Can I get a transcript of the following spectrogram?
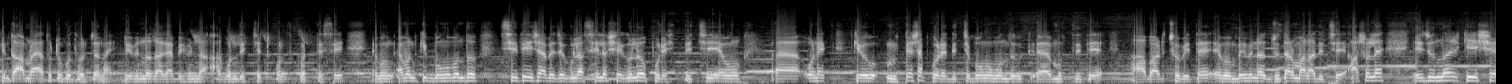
কিন্তু আমরা এতটুকু ধৈর্য নাই। বিভিন্ন জায়গায় বিভিন্ন আগুন দিচ্ছে টোল করতেছি এবং এমনকি বঙ্গবন্ধু স্মৃতি হিসাবে যেগুলো ছিল সেগুলোও পুড়ে দিচ্ছি এবং অনেক কেউ পেশাব করে দিচ্ছে বঙ্গবন্ধু মূর্তিতে, আবার ছবিতে এবং বিভিন্ন জুতার মালা দিচ্ছে। আসলে এই জন্য কি সে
